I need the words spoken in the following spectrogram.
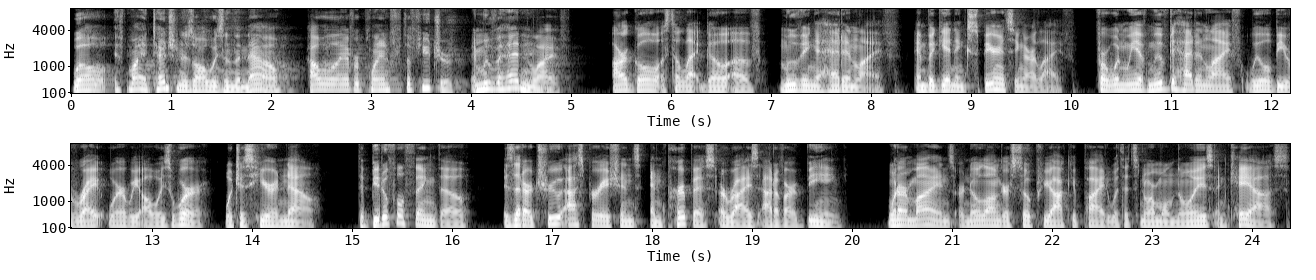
Well, if my attention is always in the now, how will I ever plan for the future and move ahead in life? Our goal is to let go of moving ahead in life and begin experiencing our life. For when we have moved ahead in life, we will be right where we always were, which is here and now. The beautiful thing, though, is that our true aspirations and purpose arise out of our being. When our minds are no longer so preoccupied with its normal noise and chaos,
